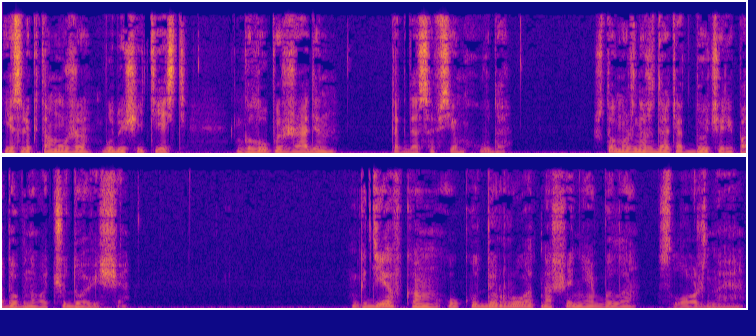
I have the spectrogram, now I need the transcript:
Если к тому же будущий тесть глуп и жаден, тогда совсем худо. Что можно ждать от дочери подобного чудовища? К девкам у Кудыру отношение было сложное.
